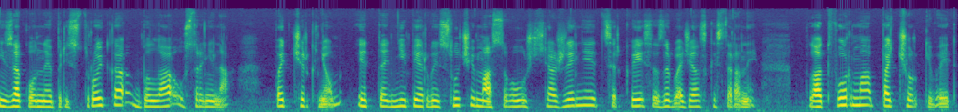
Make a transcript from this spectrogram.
Незаконная пристройка была устранена. Подчеркнем, это не первый случай массового уничтожения церквей с азербайджанской стороны. Платформа подчеркивает,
